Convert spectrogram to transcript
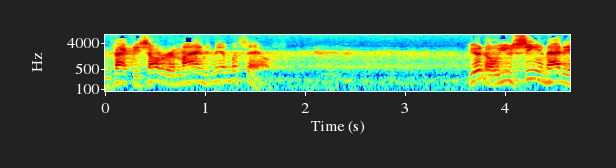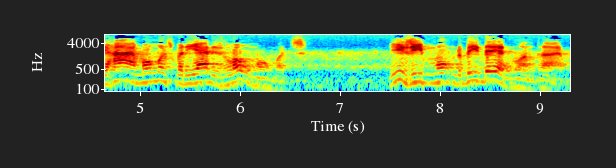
In fact, he sort of reminds me of myself. You know, you see him at his high moments, but he had his low moments. He was even wanting to be dead one time.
